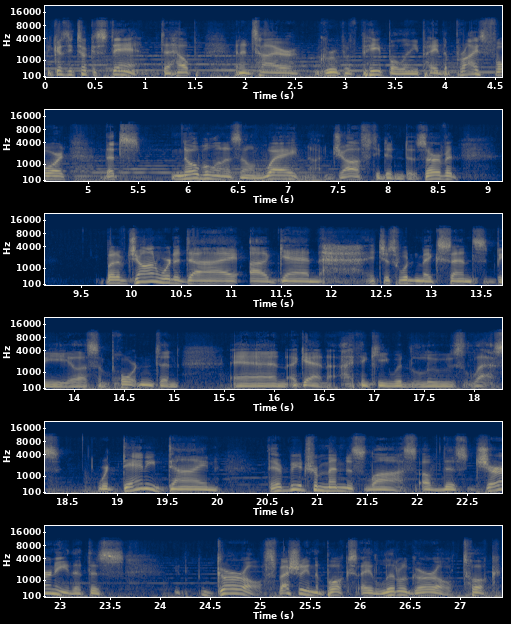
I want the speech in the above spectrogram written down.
because he took a stand to help an entire group of people and he paid the price for it. That's noble in his own way, not just, he didn't deserve it. But if Jon were to die again, it just wouldn't make sense, be less important and and again, I think he would lose less. Were Dany dying, there'd be a tremendous loss of this journey that this girl, especially in the books, a little girl took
